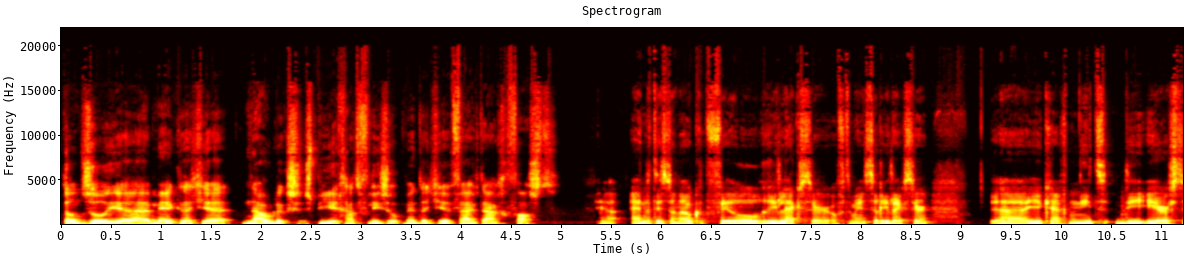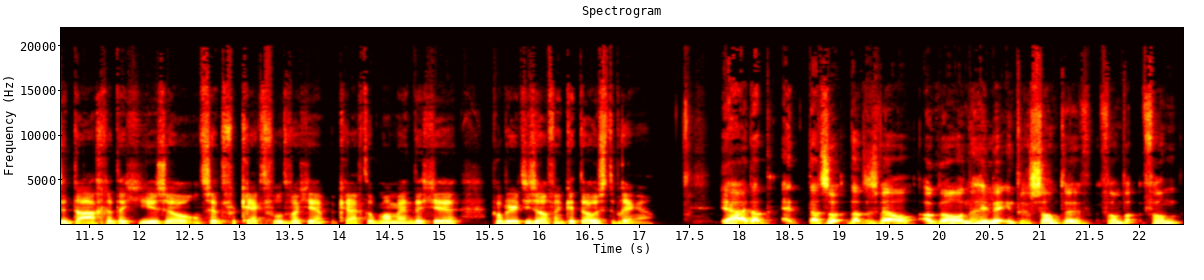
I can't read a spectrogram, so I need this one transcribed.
dan zul je merken dat je nauwelijks spieren gaat verliezen op het moment dat je vijf dagen vast. Ja, en het is dan ook veel relaxter, of tenminste relaxter. Uh, je krijgt niet die eerste dagen dat je je zo ontzettend verkrekt voelt, wat je krijgt op het moment dat je probeert jezelf in ketose te brengen. Ja, dat, dat, is, dat is wel ook wel een hele interessante. Van, van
